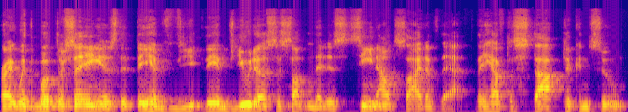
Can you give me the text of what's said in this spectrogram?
right? With what they're saying is that they have they have viewed us as something that is seen outside of that. They have to stop to consume,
